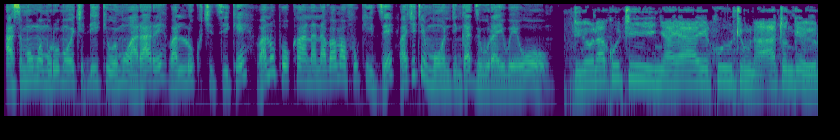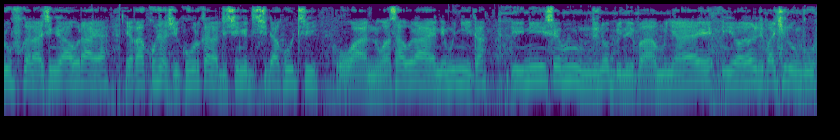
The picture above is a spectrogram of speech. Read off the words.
Asi mumwe murume wechidiki wemuharare valuk chitsike vanopokana navamafukidze vachiti mhondi ngadziurayiwewo ndinoona kuti nyaya yekuti munhu atongerwe rufu kana achinge auraya yakakosha zvikuru kana tichinge tichida kuti wanhu wasauraya nemunyika. Ini semunhu ndinobhilivha munyaya yavanoti pachirungu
